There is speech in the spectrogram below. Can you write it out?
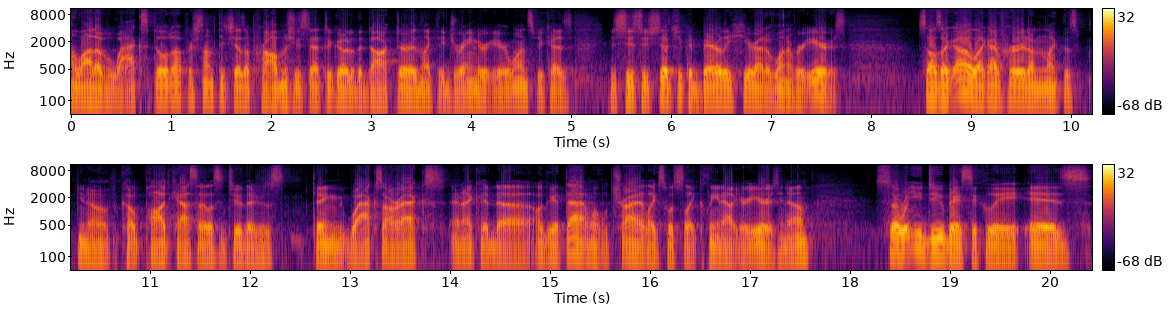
a lot of wax buildup or something. She has a problem. She used to have to go to the doctor and like they drained her ear once because she, so she said she could barely hear out of one of her ears. So I was like, oh, like I've heard on like this, you know, couple podcasts I listen to. There's this thing Wax RX, and I could uh, I'll get that and we'll try it. Like supposed to like clean out your ears, you know. So what you do basically is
